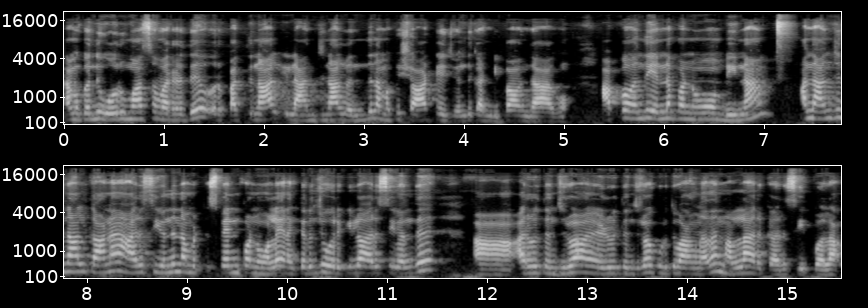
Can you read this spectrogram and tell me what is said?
நமக்கு வந்து ஒரு மாசம் வர்றது ஒரு பத்து நாள் இல்ல அஞ்சு நாள் வந்து நமக்கு ஷார்ட்டேஜ் வந்து கண்டிப்பா வந்து ஆகும். அப்ப வந்து என்ன பண்ணுவோம் அப்படின்னா அந்த அஞ்சு நாளுக்கான அரிசி வந்து நம்ம ஸ்பெண்ட் பண்ணுவோம்ல. எனக்கு தெரிஞ்சு ஒரு கிலோ அரிசி வந்து ஆஹ் அறுபத்தஞ்சு ரூபா எழுபத்தஞ்சு ரூபா கொடுத்து வாங்கினாதான் நல்லா இருக்கு அரிசி இப்போலாம்.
